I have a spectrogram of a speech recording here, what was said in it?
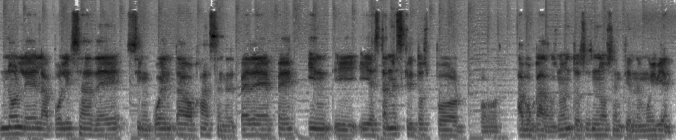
no lee la póliza de 50 hojas en el PDF y, están escritos por, por abogados, ¿no? Entonces no se entiende muy bien.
